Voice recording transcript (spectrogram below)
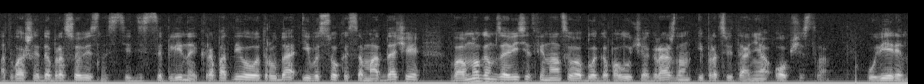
От вашей добросовестности, дисциплины, кропотливого труда и высокой самоотдачи во многом зависит финансовое благополучие граждан и процветание общества. Уверен,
